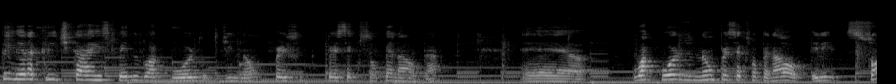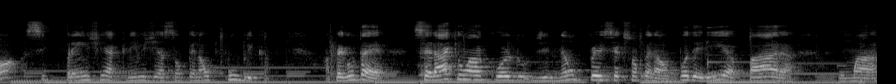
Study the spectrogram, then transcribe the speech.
primeira crítica a respeito do acordo de não persecução penal, tá? É, o acordo de não persecução penal ele só se prende a crimes de ação penal pública. A pergunta é: será que um acordo de não persecução penal poderia para uma,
